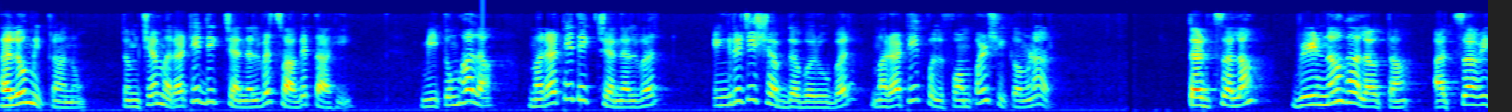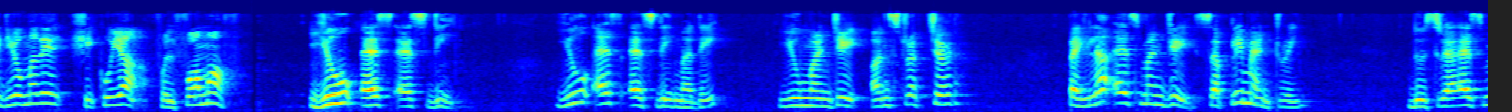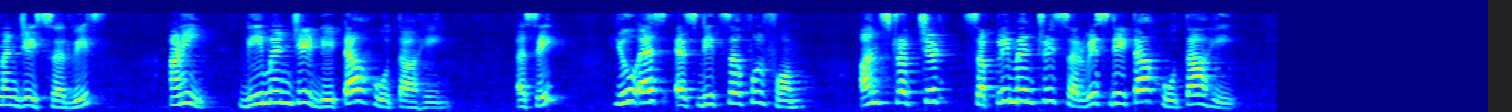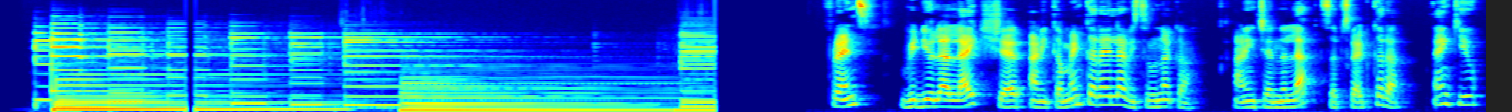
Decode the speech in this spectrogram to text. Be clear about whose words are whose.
Speaker 1: Hello मित्रांनो तुमच्या Marathi Dick चॅनलवर स्वागत आहे. मी तुम्हाला मराठी डिक चॅनलवर इंग्रजी शब्दाबरोबर मराठी फुल फॉर्म पण शिकवणार. तर चला वेळ न घालवता आजचा व्हिडिओमध्ये शिकूया full form of U S S D U S S डीमध्ये यू म्हणजे अनस्ट्रक्चर्ड पहिला एस म्हणजे सप्लिमेंटरी दुसरा एस म्हणजे सर्व्हिस आणि डी म्हणजे डेटा होत आहे. असे यू एस एस डीचा full form unstructured supplementary service data होत आहे. फ्रेंड्स व्हिडिओला लाईक शेअर आणि कमेंट करायला विसरू नका. आणि चॅनलला सबस्क्राईब करा. Thank you.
